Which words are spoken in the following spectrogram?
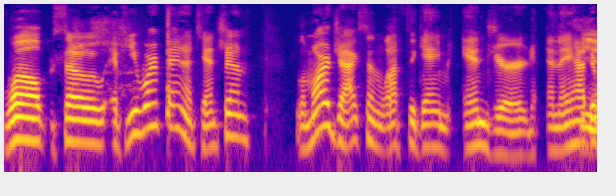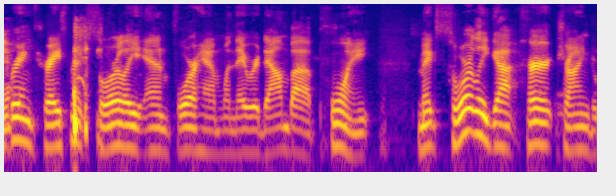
Well, so if you weren't paying attention, Lamar Jackson left the game injured, and they had Yeah. to bring Trace McSorley in for him when they were down by a point. McSorley got hurt trying to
